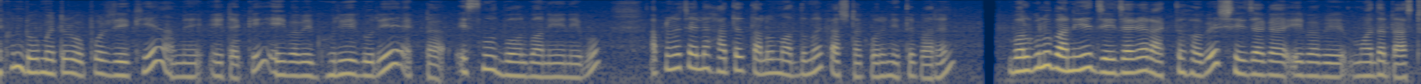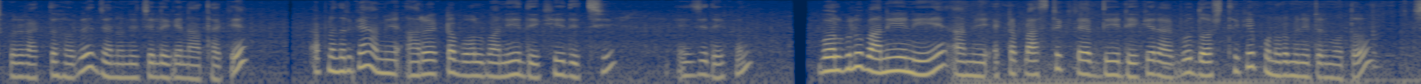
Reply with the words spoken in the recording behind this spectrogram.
এখন ডোমেটোর ওপর রেখে আমি এটাকে এইভাবে ঘুরিয়ে ঘুরিয়ে একটা স্মুথ বল বানিয়ে নেব। আপনারা চাইলে হাতের তালুর মাধ্যমে কাজটা করে নিতে পারেন। বলগুলো বানিয়ে যে জায়গায় রাখতে হবে, সেই জায়গায় এইভাবে ময়দা ডাস্ট করে রাখতে হবে যেন নিচে লেগে না থাকে। আপনাদেরকে আমি আরও একটা বল বানিয়ে দেখিয়ে দিচ্ছি। এই যে দেখুন। বলগুলো বানিয়ে নিয়ে আমি একটা প্লাস্টিক ট্যাপ দিয়ে ডেকে রাখব দশ থেকে পনেরো মিনিটের মতো।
